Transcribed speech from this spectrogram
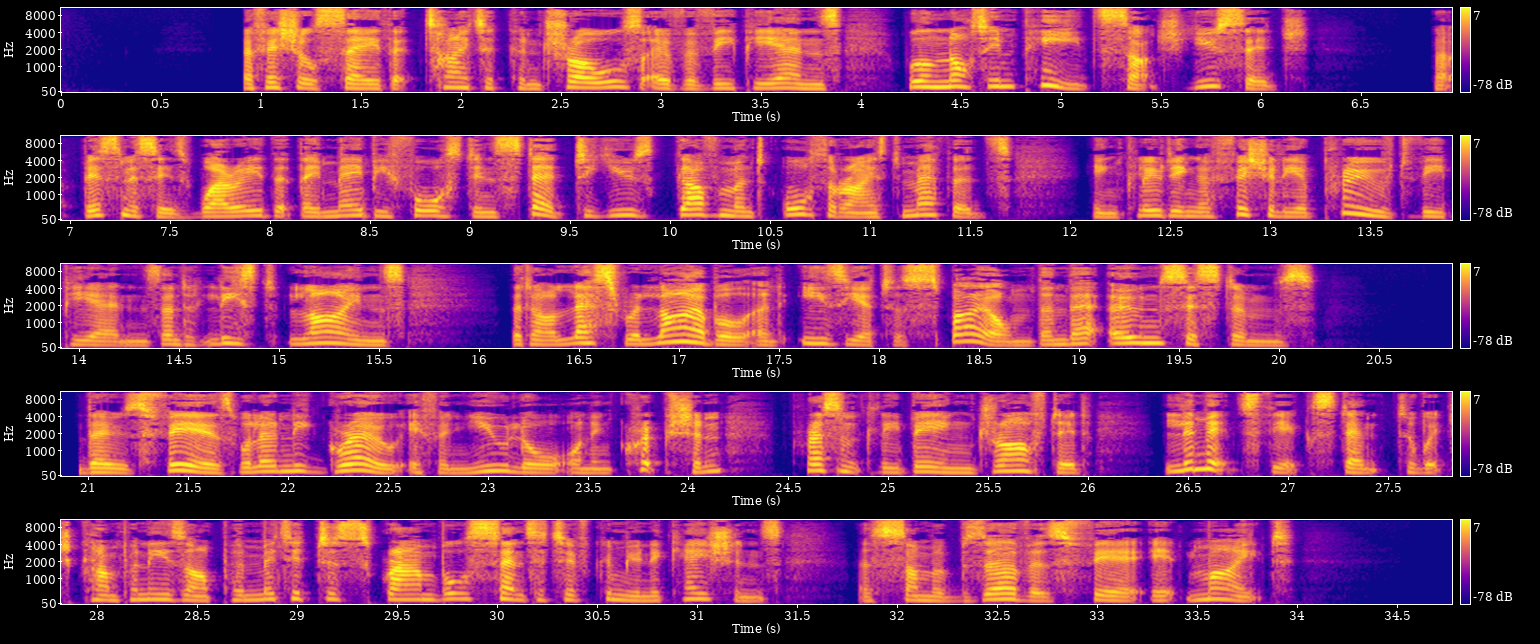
Officials say that tighter controls over VPNs will not impede such usage. But businesses worry that they may be forced instead to use government authorized methods, including officially approved VPNs and leased lines, that are less reliable and easier to spy on than their own systems. Those fears will only grow if a new law on encryption, presently being drafted, limits the extent to which companies are permitted to scramble sensitive communications, as some observers fear it might.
